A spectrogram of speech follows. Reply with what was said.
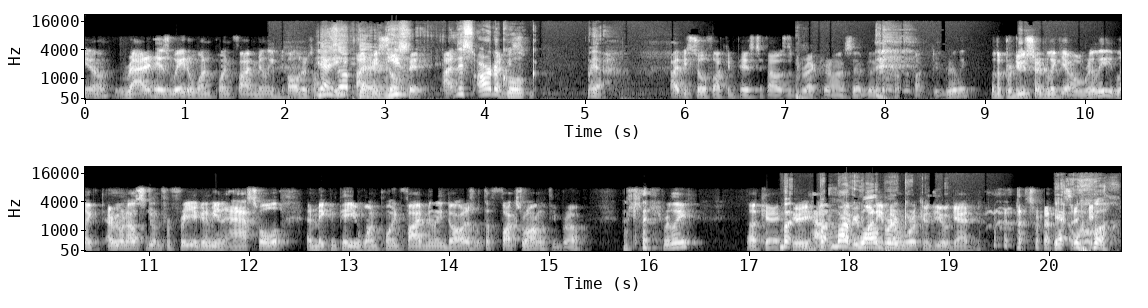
you know, ratted his way to 1.5 million dollars. Yeah, he- I'd be so he's- pissed. I'd- this be article, yeah. I'd be so fucking pissed if I was the director. Honestly, I'd be like, "What the fuck, dude? Really?" Or the producer, I'd be like, "Yo, really? Like everyone else is doing it for free. You're gonna be an asshole and make me pay you 1.5 million dollars? What the fuck's wrong with you, bro? like, really? Okay, But- here you have, but Mark have your Wahlberg- never working with you again. That's what I'm Yeah, saying. well,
